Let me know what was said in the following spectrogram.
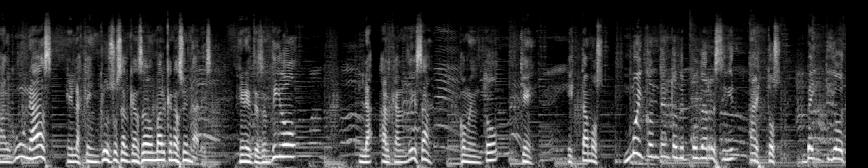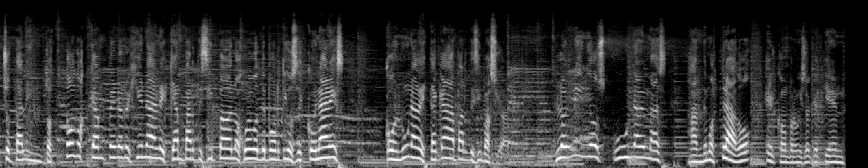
algunas en las que incluso se alcanzaron marcas nacionales. En este sentido, la alcaldesa comentó que estamos muy contentos de poder recibir a estos 28 talentos, todos campeones regionales que han participado en los Juegos Deportivos Escolares con una destacada participación. Los niños, una vez más, han demostrado el compromiso que tienen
